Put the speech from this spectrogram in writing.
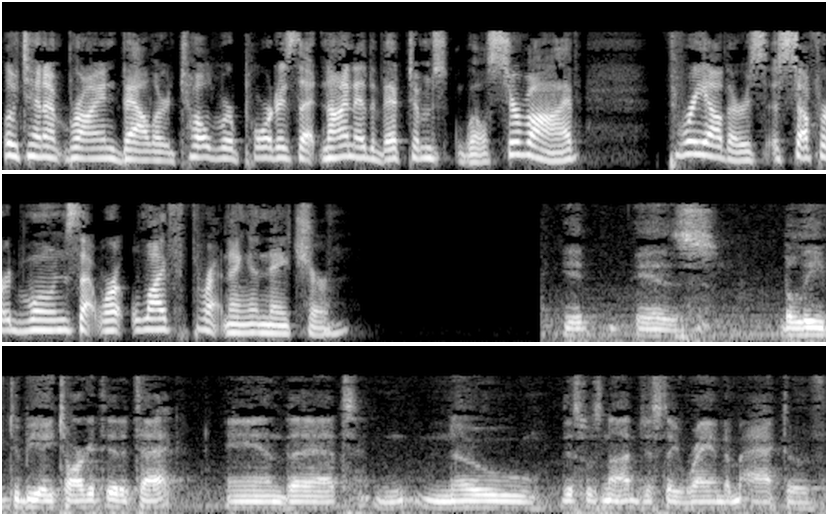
Lieutenant Brian Ballard told reporters that nine of the victims will survive. Three others suffered wounds that were life threatening in nature. It is believed to be a targeted attack and that no, this was not just a random act of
